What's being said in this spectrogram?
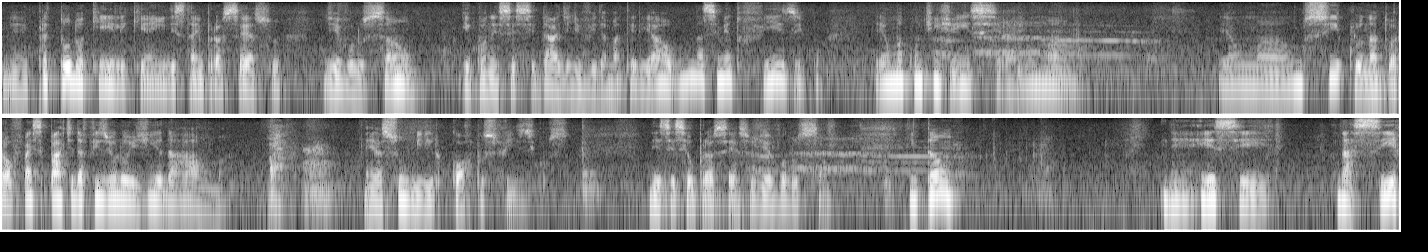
Né? Para todo aquele que ainda está em processo de evolução e com necessidade de vida material, o nascimento físico é uma contingência, é uma, é uma, um ciclo natural, faz parte da fisiologia da alma. É assumir corpos físicos nesse seu processo de evolução. Então, né, esse nascer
